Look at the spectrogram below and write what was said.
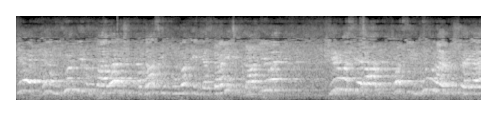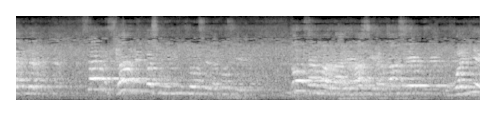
پھر وجود کی کی خدا کی قوت کی کی داخل ہے پھر اس کے بعد خود کی نور ہے اس ہدایت میں سب سامنے کشمیر جو سے لگوں سے دو زمان راہ راسی عطا سے ولی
